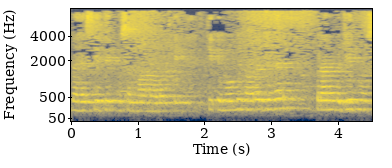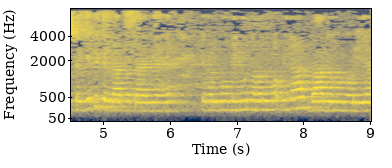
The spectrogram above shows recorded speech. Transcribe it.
بحثیت ایک مسلمان عورت کی، کیونکہ مومن عورت جو ہے، قرآن مجید میں اس کا یہ بھی کردار بتایا گیا ہے کہ بل مومنون اول مومنات بعد مولیا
